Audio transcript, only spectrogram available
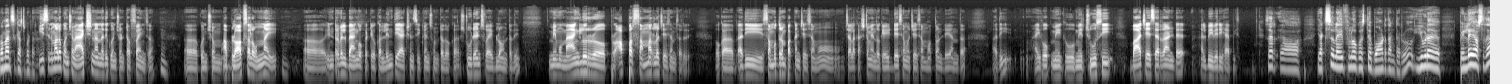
రొమాన్స్ కష్టపడ్డారా? ఈ సినిమాలో కొంచెం యాక్షన్ అన్నది కొంచెం టఫ్ అయింది సార్ Hmm. కొంచెం ఆ బ్లాక్స్ అలా ఉన్నాయి. ఇంటర్వెల్ బ్యాంగ్ ఒకటి ఒక లెంతీ యాక్షన్ సీక్వెన్స్ ఉంటుంది ఒక స్టూడెంట్స్ వైబ్లో ఉంటుంది. మేము మ్యాంగ్లూర్ ప్రాపర్ సమ్మర్లో చేసాం సార్ ఇది ఒక అది సముద్రం పక్కన చేసాము చాలా కష్టమైంది ఒక ఎయిట్ డేస్ ఏమో చేసాం మొత్తం డే అంతా. అది ఐ హోప్ మీకు మీరు చూసి బాగా చేశారా అంటే I'll be very happy. Sir ex లైఫ్లోకి వస్తే బాగుంటుంది అంటారు ఈవిడ పెళ్ళి వస్తుందా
